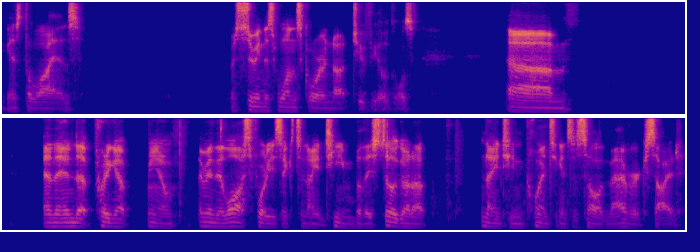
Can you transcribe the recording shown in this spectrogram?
against the Lions. I'm assuming this one score and not two field goals. Um, and they end up putting up, you know, I mean, they lost 46 to 19, but they still got up 19 points against a solid Maverick side.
